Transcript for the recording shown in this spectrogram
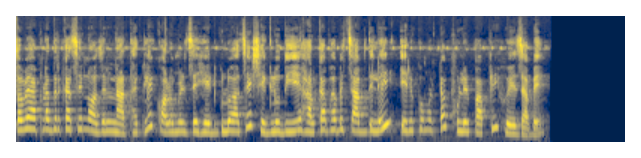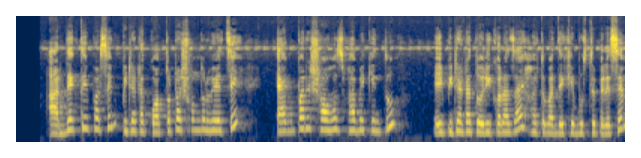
তবে আপনাদের কাছে নজল না থাকলে কলমের যে হেডগুলো আছে, সেগুলো দিয়ে হালকাভাবে চাপ দিলেই এরকম একটা ফুলের পাপড়ি হয়ে যাবে। আর দেখতেই পাচ্ছেন পিঠাটা কতটা সুন্দর হয়েছে। একবারে সহজভাবে কিন্তু এই পিঠাটা তৈরি করা যায়, হয়তোবা দেখে বুঝতে পেরেছেন।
